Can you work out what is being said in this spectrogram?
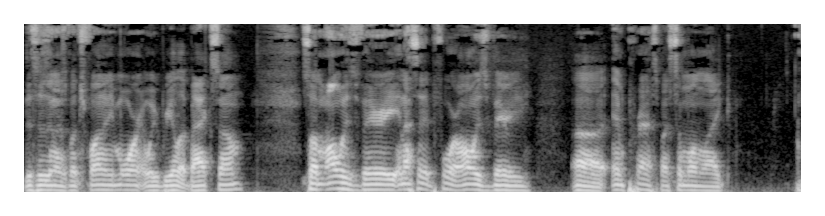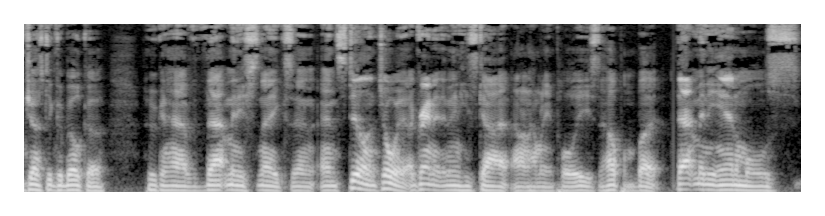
this isn't as much fun anymore, and we reel it back some. So I'm always very, and I said it before, I'm always very uh, impressed by someone like Justin Kobylka, who can have that many snakes and, and still enjoy it. Granted, I mean, he's got, I don't know how many employees to help him, but that many animals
